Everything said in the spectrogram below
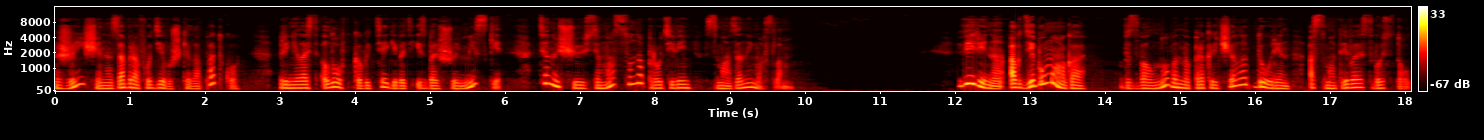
Женщина, забрав у девушки лопатку, принялась ловко вытягивать из большой миски тянущуюся массу на противень, смазанный маслом. Верина, а где бумага? взволнованно прокричала Дорин, осматривая свой стол.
